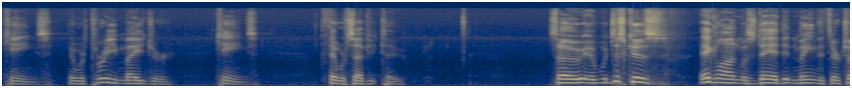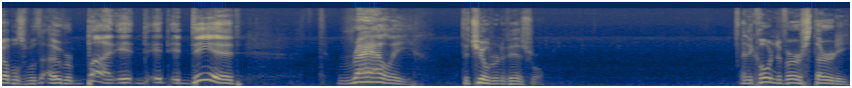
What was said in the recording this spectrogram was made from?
kings, there were three major kings that they were subject to. So it, just because Eglon was dead didn't mean that their troubles was over, but it, it, it did rally the children of Israel. And according to verse 30,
